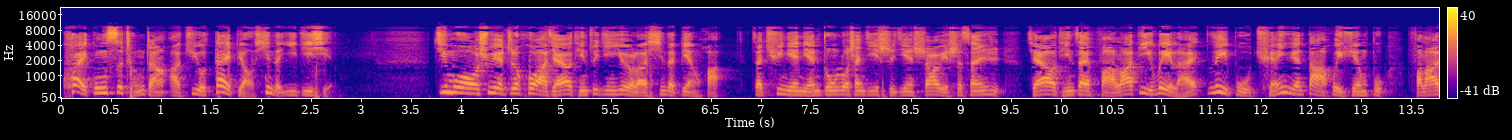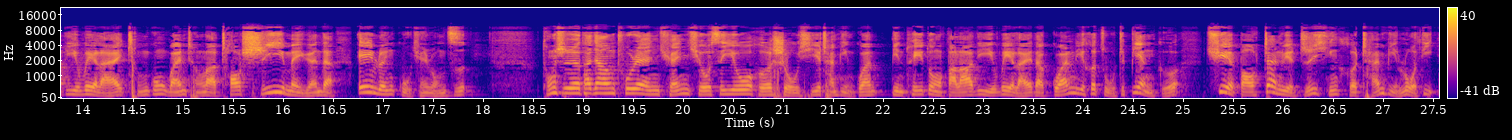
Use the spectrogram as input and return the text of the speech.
快公司成长啊，具有代表性的一滴血。寂寞数月之后啊，贾跃亭最近又有了新的变化。在去年年中，洛杉矶时间十二月十三日，贾跃亭在法拉第未来内部全员大会宣布，法拉第未来成功完成了超十亿美元的 A 轮股权融资。同时，他将出任全球 CEO 和首席产品官，并推动法拉第未来的管理和组织变革，确保战略执行和产品落地。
